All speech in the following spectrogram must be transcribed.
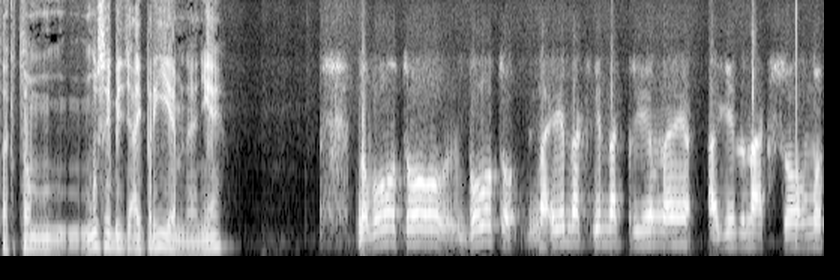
tak to musí byť aj príjemné, nie? No bolo to, bolo to jednak, jednak príjemné a jednak som,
